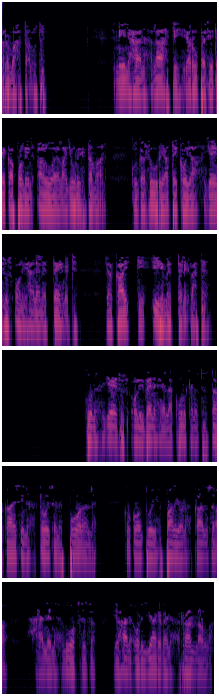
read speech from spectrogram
armahtanut niin hän lähti ja rupesi Dekapolin alueella julistamaan, kuinka suuria tekoja Jeesus oli hänelle tehnyt, ja kaikki ihmettelivät. Kun Jeesus oli venheellä kulkenut takaisin toiselle puolelle, kokoontui paljon kansaa hänen luoksensa, ja hän oli järven rannalla.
